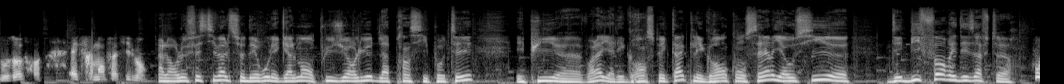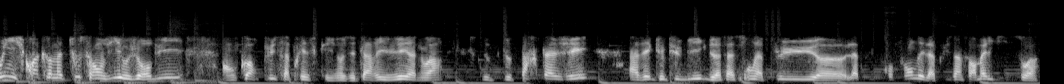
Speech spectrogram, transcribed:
nous offre extrêmement facilement. Alors le festival se déroule également en plusieurs lieux de la principauté et puis euh, voilà il y a les grands spectacles, les grands concerts, il y a aussi euh, des before et des after. Oui, je crois qu'on a tous envie aujourd'hui, encore plus après ce qui nous est arrivé à Noir, de, partager avec le public de la façon la plus euh, la plus profonde et la plus informelle qui soit.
